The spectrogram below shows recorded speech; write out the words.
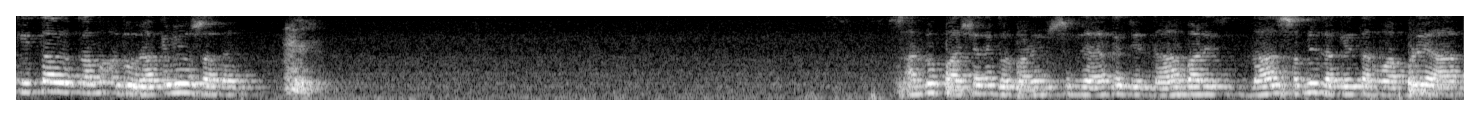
ਕੀਤਾ ਕੰਮ ਅਧੂਰਾ ਕਿਵੇਂ ਹੋ ਸਕਦਾ ਹੈ? ਸਾਨੂੰ ਪਾਸ਼ਾ ਨੇ ਗੁਰਬਾਣੀ ਵਿੱਚ ਸਮਝਾਇਆ ਕਿ ਜੇ ਨਾ ਬਾਣੀ, ਨਾ ਸਮਝ ਲੱਗੇ ਤੁਹਾਨੂੰ ਆਪਣੇ ਆਪ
